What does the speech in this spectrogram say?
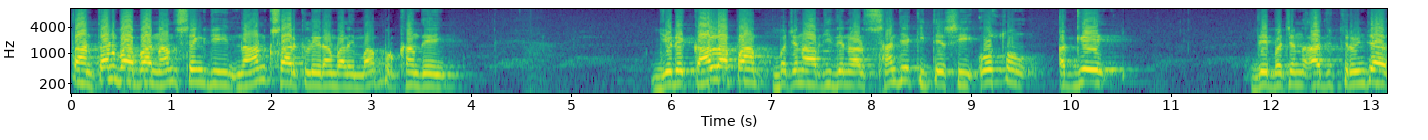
ਧੰਨ ਧੰਨ ਬਾਬਾ ਆਨੰਦ ਸਿੰਘ ਜੀ ਨਾਨਕਸਰ ਕਲੇਰਾਂ ਵਾਲੇ ਮਹਾਂਪੁਰਖਾਂ ਦੇ, ਜਿਹੜੇ ਕੱਲ ਆਪਾਂ ਬਚਨ ਆਪ ਜੀ ਦੇ ਨਾਲ ਸਾਂਝੇ ਕੀਤੇ ਸੀ, ਉਸ ਤੋਂ ਅੱਗੇ ਦੇ ਬਚਨ ਅੱਜ 53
